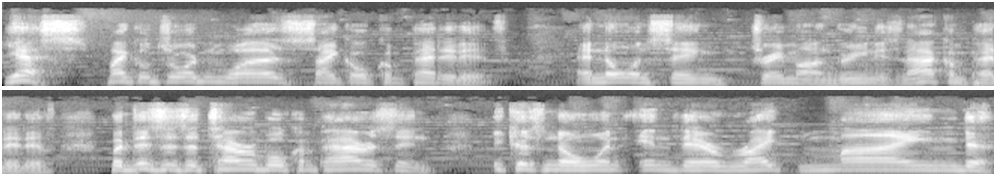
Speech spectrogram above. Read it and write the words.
yes, Michael Jordan was psycho competitive. And no one's saying Draymond Green is not competitive, but this is a terrible comparison because no one in their right mind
